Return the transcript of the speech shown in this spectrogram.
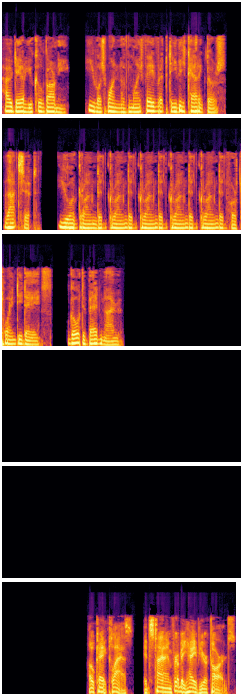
how dare you kill Barney? He was one of my favorite TV characters. That's it. You are grounded, grounded, grounded, grounded, grounded for 20 days. Go to bed now. Okay class, it's time for behavior cards.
